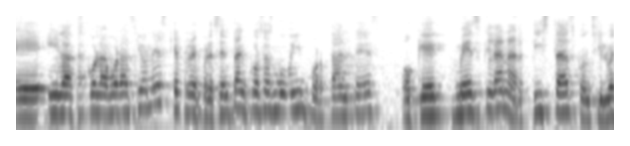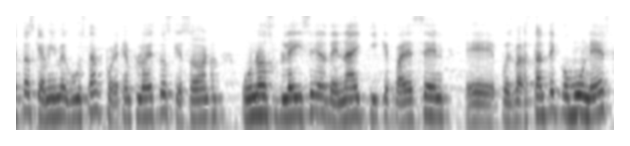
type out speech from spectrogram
eh, y las colaboraciones que representan cosas muy importantes o que mezclan artistas con siluetas que a mí me gustan, por ejemplo estos que son unos blazers de Nike que parecen eh, pues bastante comunes,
